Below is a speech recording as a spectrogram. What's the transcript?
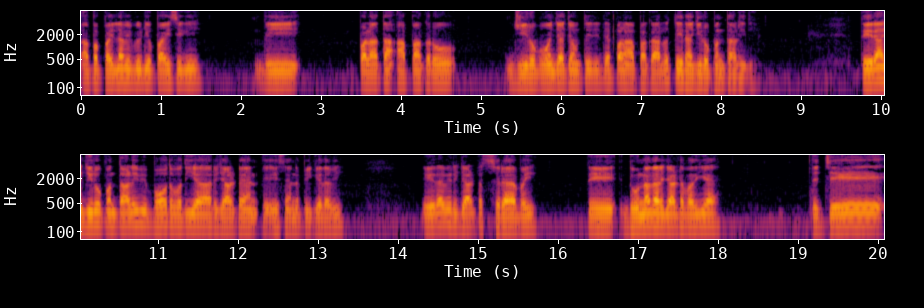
ਆਪਾਂ ਪਹਿਲਾਂ ਵੀ ਵੀਡੀਓ ਪਾਈ ਸੀਗੀ ਵੀ ਭਲਾ ਤਾਂ ਆਪਾਂ ਕਰੋ 052 34 ਦੀ ਤੇ ਭਲਾ ਆਪਾਂ ਕਰ ਲਓ 13045 ਦੀ। 13045 ਵੀ ਬਹੁਤ ਵਧੀਆ ਰਿਜ਼ਲਟ ਹੈ ਇਸ ਐਨਪੀਕੇ ਦਾ ਵੀ। ਇਹਦਾ ਵੀ ਰਿਜ਼ਲਟ ਸਿਰਾ ਹੈ ਬਈ ਤੇ ਦੋਨਾਂ ਦਾ ਰਿਜ਼ਲਟ ਵਧੀਆ ਹੈ। ਤੇ ਜੇ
